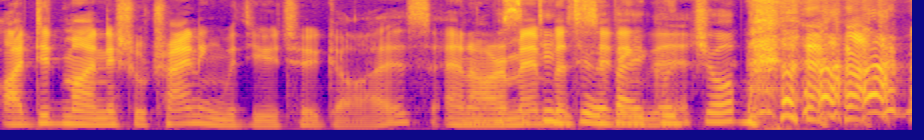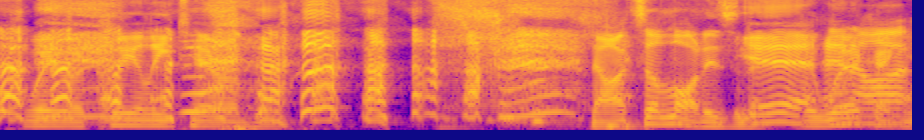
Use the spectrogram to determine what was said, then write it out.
I did my initial training with you two guys, and I Obviously remember didn't do a very sitting there. good job. we were clearly terrible. no, it's a lot, isn't it? Yeah, and I,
